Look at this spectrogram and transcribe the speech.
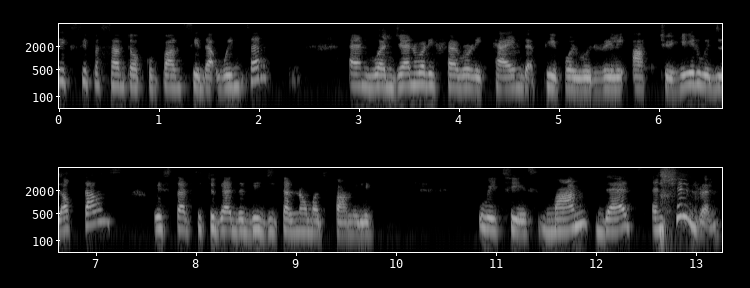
60% occupancy that winter. And when January, February came, that people were really up to here with lockdowns we started to get the digital nomad family, which is mom, dad, and children.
